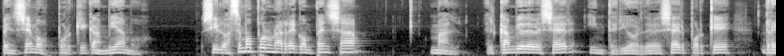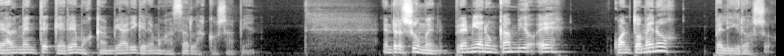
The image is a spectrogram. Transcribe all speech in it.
pensemos por qué cambiamos. Si lo hacemos por una recompensa, mal. El cambio debe ser interior, debe ser porque realmente queremos cambiar y queremos hacer las cosas bien. En resumen, premiar un cambio es, cuanto menos, peligroso.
